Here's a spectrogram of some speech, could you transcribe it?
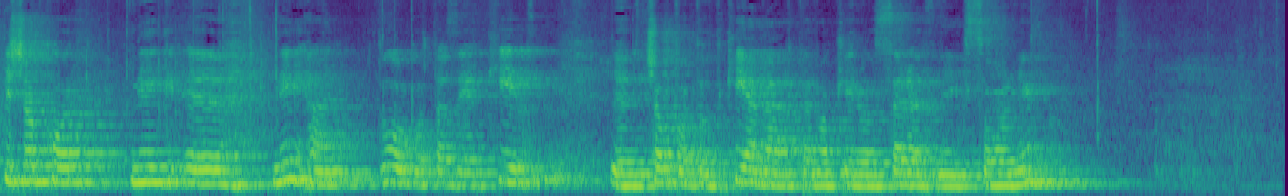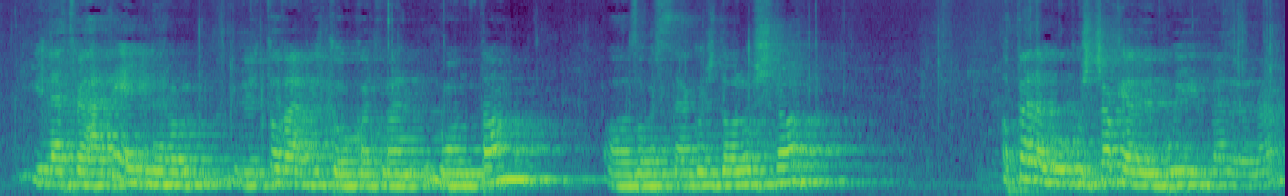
És akkor még néhány dolgot azért két csapatot kiemeltem, akiről szeretnék szólni. Illetve hát egy, mert a továbbjutókat már mondtam az országos dalosra. A pedagógus csak előbújik belőlem,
